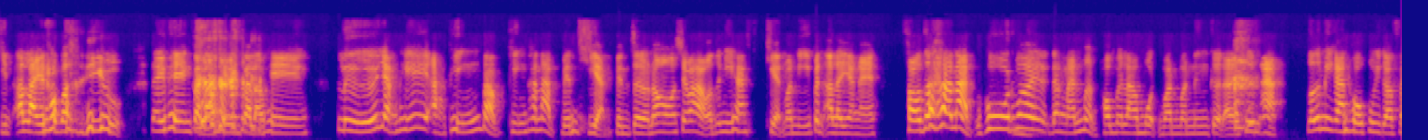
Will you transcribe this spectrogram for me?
คิดอะไรทำอะไรอยู่ ในเพลงแต่ละเพลงแต่ละเพลง หรืออย่างที่อะพิงค์แบบพิงค์ถนัดเป็นเขียนเป็น journal ใช่ป่ะว่าจะมีให้เขียนวันนี้เป็นอะไรยังไงเขาจะถนัดพูดอืมเว้ยดังนั้นเหมือนพอเวลาหมดวันวันหนึงเกิดอะไรขึ้นอะเราจะมีการโทรคุยกับแฟ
